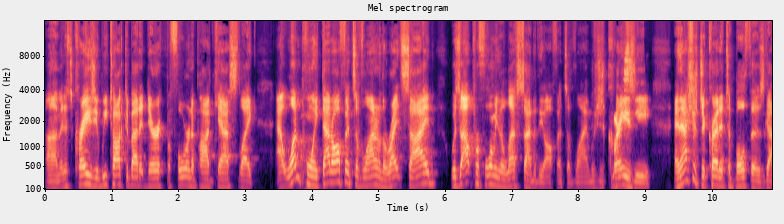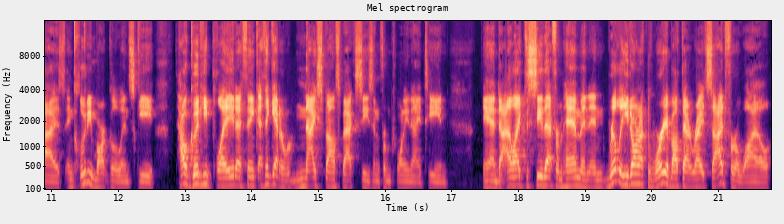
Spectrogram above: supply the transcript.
Um, and it's crazy. We talked about it, Derek, before in a podcast. Like at one point, that offensive line on the right side was outperforming the left side of the offensive line, which is crazy. And that's just a credit to both those guys, including Mark Glowinski, how good he played. I think I think he had a nice bounce back season from 2019. And I like to see that from him. And, and really, you don't have to worry about that right side for a while.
